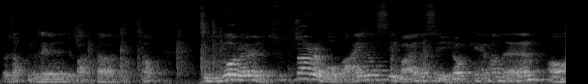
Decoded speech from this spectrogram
그죠? 그래서 얘는 이제 맞다가 되겠죠. 이거를 숫자를 뭐 마이너스 2, 마이너스 2 이렇게 하는 어,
